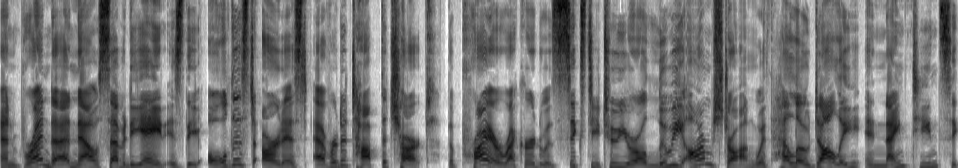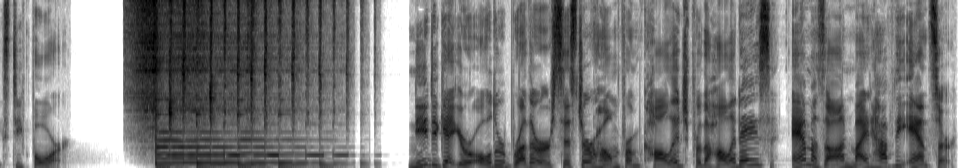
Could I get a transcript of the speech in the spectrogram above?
And Brenda, now 78, is the oldest artist ever to top the chart. The prior record was 62 year old Louis Armstrong with Hello Dolly in 1964. Need to get your older brother or sister home from college for the holidays? Amazon might have the answer.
